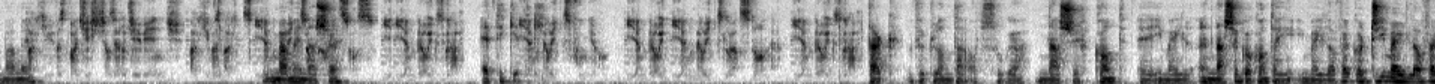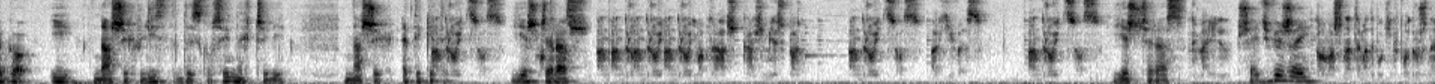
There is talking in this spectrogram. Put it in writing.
mamy Archiwes 2009, Archiwes I mamy nasze etykietki. Tak wygląda obsługa naszych kont e, e-mail, e, naszego konta e-mailowego, gmailowego i naszych list dyskusyjnych, czyli naszych etykietek. Android SOS. Jeszcze raz. Android, Android, Android, Matraż, Kazimierz, Pa- Android SOS, Archiwes. Android SOS, Jeszcze raz Gmail. przejdź wyżej. Tomasz na temat budzik podróżny,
